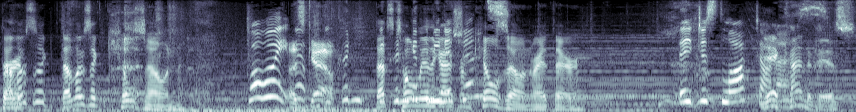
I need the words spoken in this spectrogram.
That looks like that looks like Killzone. Whoa, wait, Let's wait, go. We couldn't, we That's couldn't totally get the the guy from munitions? Killzone right there. They just locked on Yeah, us. it kind of is.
